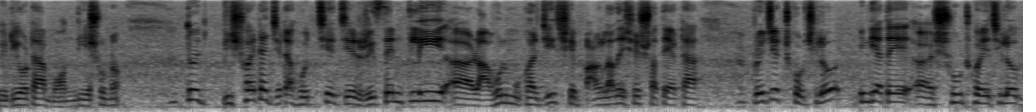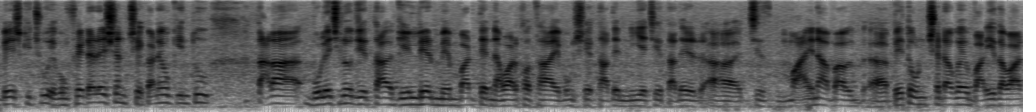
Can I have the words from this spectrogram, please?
ভিডিওটা মন দিয়ে শুনো। তো বিষয়টা যেটা হচ্ছে যে রিসেন্টলি রাহুল মুখার্জি সে বাংলাদেশের সাথে একটা প্রজেক্ট করছিল। ইন্ডিয়াতে শ্যুট হয়েছিল বেশ কিছু এবং ফেডারেশন সেখানেও কিন্তু তারা বলেছিল যে তা গিল্ডের মেম্বারদের নেওয়ার কথা এবং সে তাদের নিয়েছে, তাদের যে মায়না বা বেতন সেটাকে বাড়িয়ে দেওয়ার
